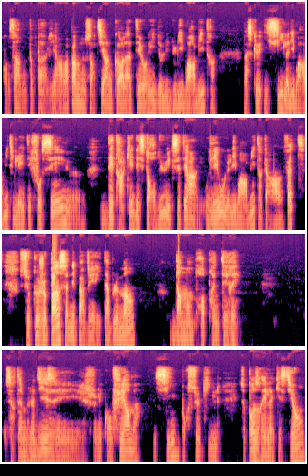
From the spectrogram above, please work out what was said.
Comme ça, on ne peut pas. Je veux dire, on va pas nous sortir encore la théorie du libre arbitre, parce que ici, le libre arbitre, il a été faussé, euh, détraqué, distordu, etc. Il est où le libre arbitre? Car en fait, ce que je pense n'est pas véritablement dans mon propre intérêt. Certains me le disent et je les confirme ici pour ceux qui se poseraient la question.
